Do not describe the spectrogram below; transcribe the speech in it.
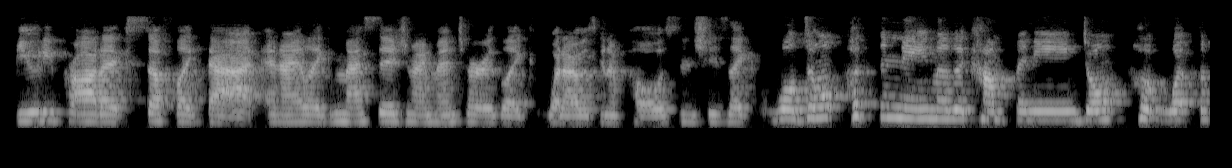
beauty products stuff like that. And i like messaged my mentor like what i was going to post and she's like well don't put the name of the company. Don't put what the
